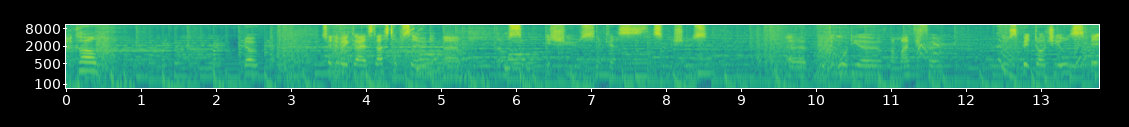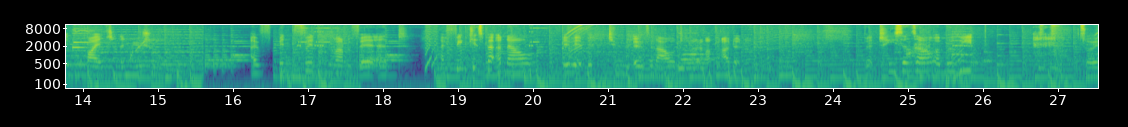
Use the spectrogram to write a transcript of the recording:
Tackle. No. So anyway, guys, last episode, um, there was some issues. I guess some issues um, with the audio of my microphone it was a bit dodgy, it was a bit quieter than usual. I've been fiddling around with it and I think it's better now, maybe a bit too over loud, I, I, don't know. But he sends out a movie. Sorry.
